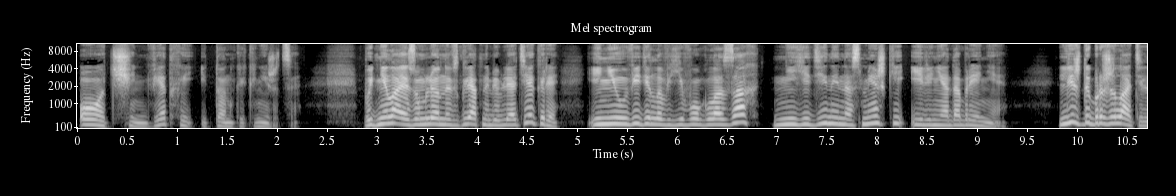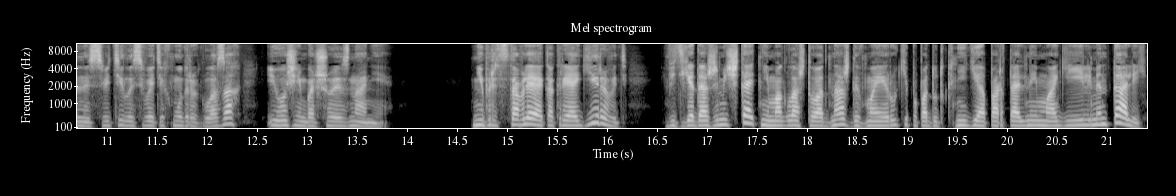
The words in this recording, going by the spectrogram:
очень ветхой и тонкой книжице. Подняла изумленный взгляд на библиотекаря и не увидела в его глазах ни единой насмешки или неодобрения. Лишь доброжелательность светилась в этих мудрых глазах и очень большое знание. Не представляя, как реагировать, ведь я даже мечтать не могла, что однажды в мои руки попадут книги о портальной магии элементалей.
